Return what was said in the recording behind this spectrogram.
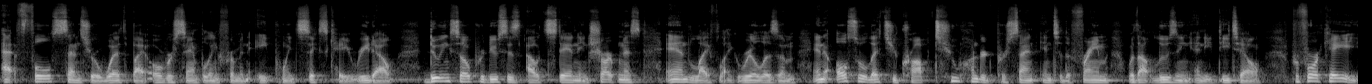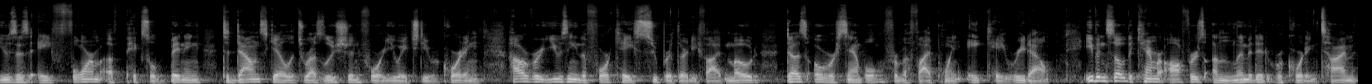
at full sensor width by over oversampling from an 8.6K readout. Doing so produces outstanding sharpness and lifelike realism, and it also lets you crop 200% into the frame without losing any detail. For 4K, it uses a form of pixel binning to downscale its resolution for UHD recording. However, using the 4K Super 35 mode does oversample from a 5.8K readout. Even so, the camera offers unlimited recording time,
